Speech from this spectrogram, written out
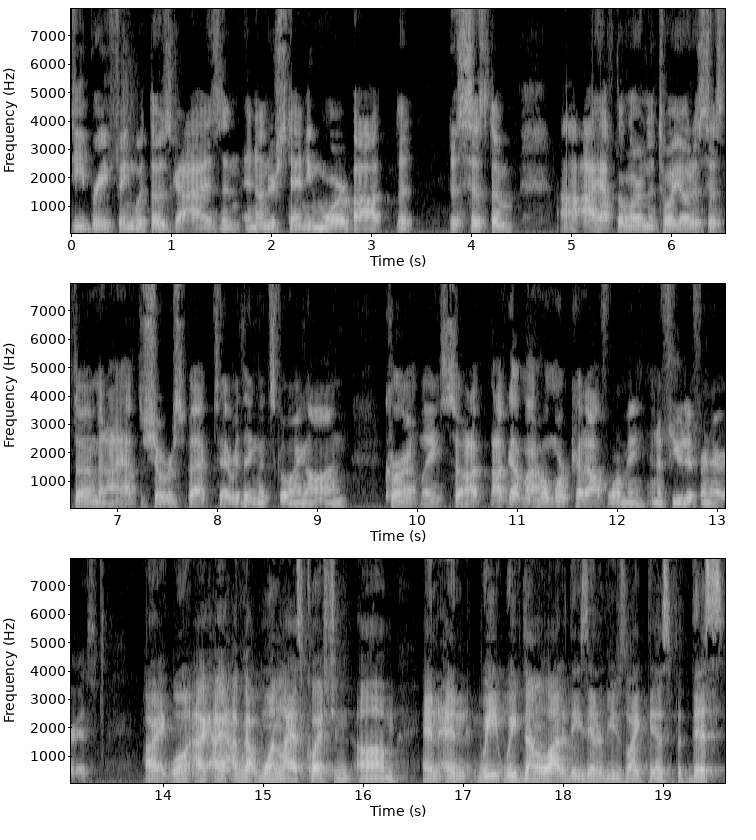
debriefing with those guys and, and understanding more about the the system. Uh, I have to learn the Toyota system, and I have to show respect to everything that's going on currently. So I, I've got my homework cut out for me in a few different areas. All right. Well, I, I, I've got one last question. Um, and and we, we've done a lot of these interviews like this, but this,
